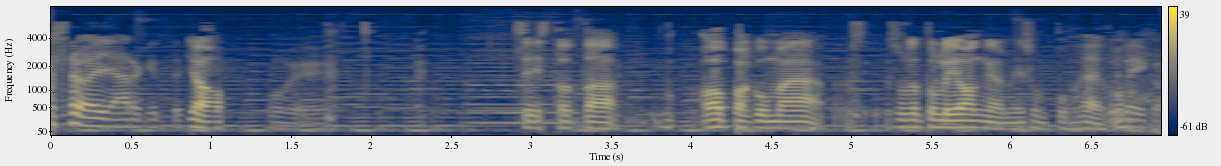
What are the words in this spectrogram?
se on järkitty. Joo. Siis tota, oppa kun mä, sulla tuli ongelmia sun puheluun. Tuliko?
